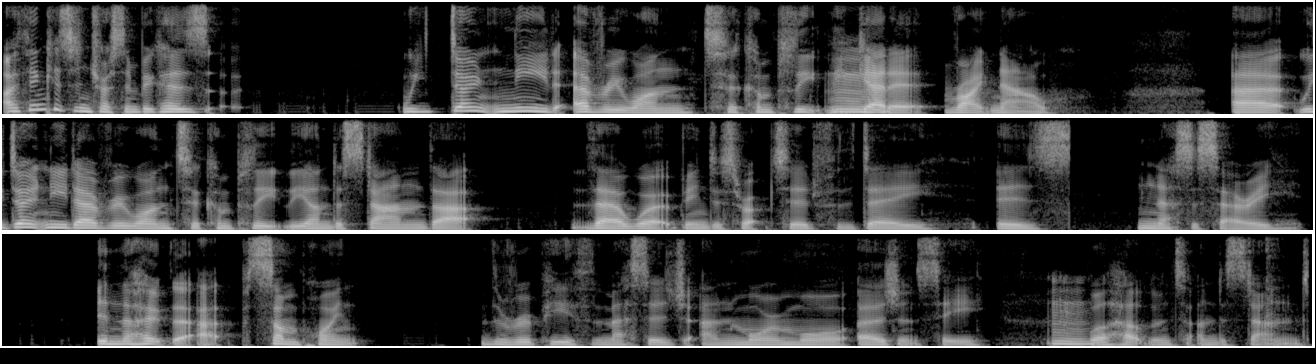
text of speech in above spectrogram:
I think it's interesting because we don't need everyone to completely get it right now. Uh, we don't need everyone to completely understand that their work being disrupted for the day is necessary in the hope that at some point the repeat of the message and more and more urgency will help them to understand.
